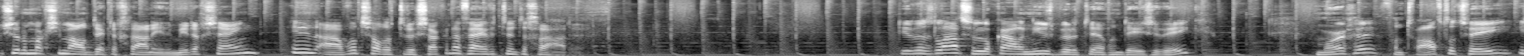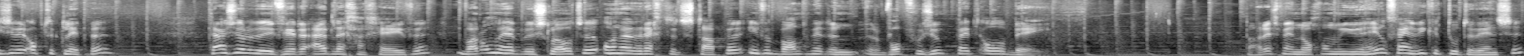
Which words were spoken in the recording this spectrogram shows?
zullen maximaal 30 graden in de middag zijn en in de avond zal het terugzakken naar 25 graden. Dit was het laatste lokale nieuwsbulletin van deze week. Morgen van 12 tot 2 is er weer op te klippen. Daar zullen we weer verder uitleg gaan geven waarom we hebben besloten om naar de rechter te stappen in verband met een WOP-verzoek bij het OLB. Dan rest mij nog om u een heel fijn weekend toe te wensen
